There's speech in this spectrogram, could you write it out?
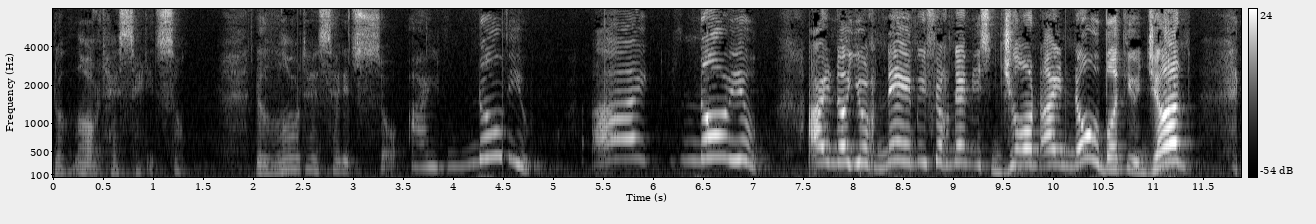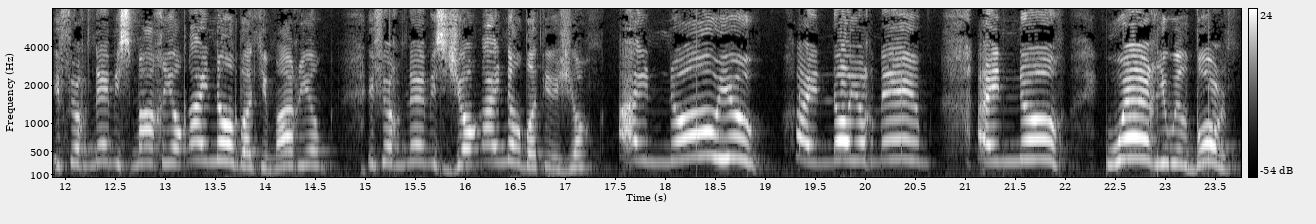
The Lord has said it so. The Lord has said it so. I know you. I know you. I know your name. If your name is John, I know about you, John. If your name is Marion, I know about you, Marion. If your name is Jean, I know about you, Jean. I know you. I know your name. I know where you will born.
